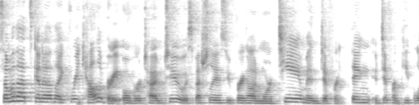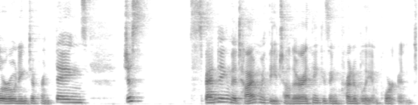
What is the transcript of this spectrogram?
some of that's going to like recalibrate over time too especially as you bring on more team and different thing different people are owning different things. Just spending the time with each other i think is incredibly important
